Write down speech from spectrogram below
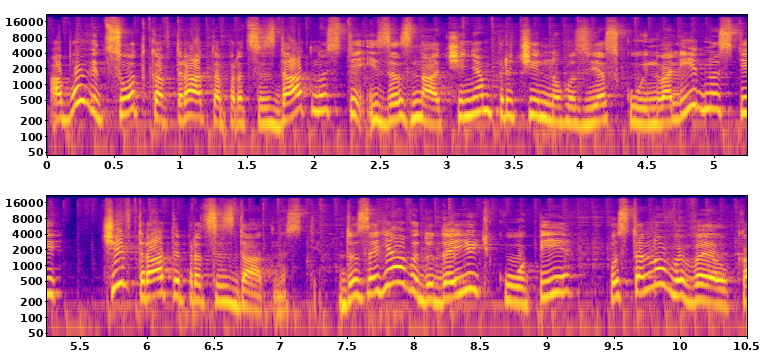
або відсотка втрата працездатності із зазначенням причинного зв'язку інвалідності чи втрати працездатності. До заяви додають копії постанови ВЛК,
